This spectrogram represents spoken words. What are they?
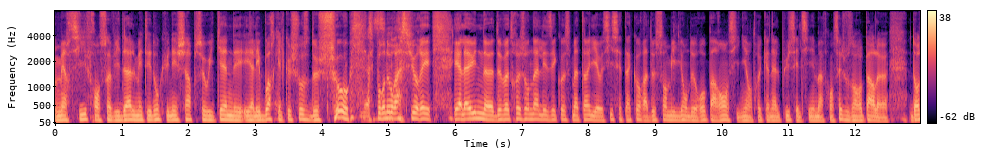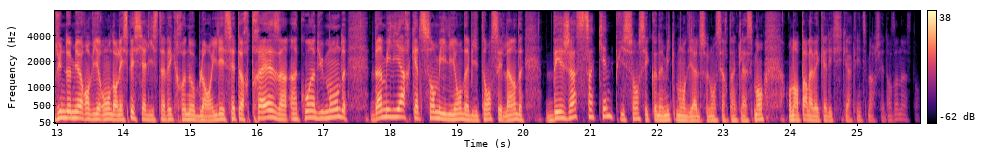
Merci François Vidal, mettez donc une écharpe ce week-end et, allez boire quelque chose de chaud Merci. pour nous rassurer. Et à la une de votre journal Les Échos ce matin, il y a aussi cet accord à 200 millions d'euros par an signé entre Canal+ et le cinéma français. Je vous en reparle dans une demi-heure environ dans les spécialistes avec Renaud Blanc. Il est 7h13, un coin du monde d'un milliard 400 millions d'habitants, c'est l'Inde, déjà cinquième puissance économique mondiale selon certains classements. On en parle avec Alexis Karklins-Marché dans un instant.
